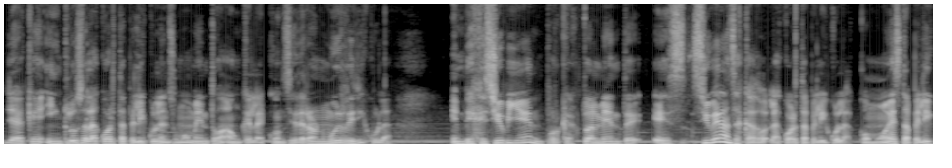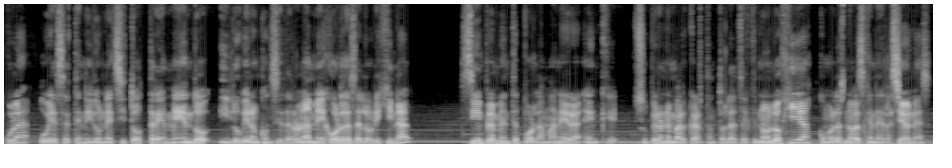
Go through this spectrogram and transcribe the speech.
ya que incluso la cuarta película en su momento, aunque la consideraron muy ridícula, envejeció bien, porque actualmente es, si hubieran sacado la cuarta película como esta película, hubiese tenido un éxito tremendo y lo hubieran considerado la mejor desde la original, simplemente por la manera en que supieron embarcar tanto la tecnología como las nuevas generaciones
